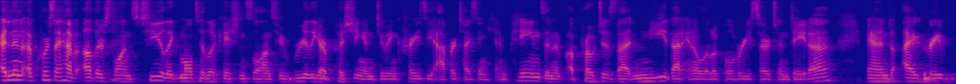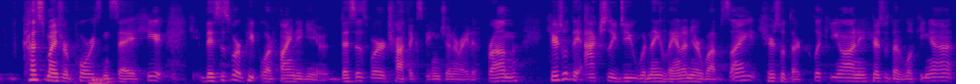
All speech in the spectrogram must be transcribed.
And then, of course, I have other salons too, like multi-location salons who really are pushing and doing crazy advertising campaigns and approaches that need that analytical research and data. And I create customized reports and say, here, this is where people are finding you. This is where traffic's being generated from. Here's what they actually do when they land on your website. Here's what they're clicking on. Here's what they're looking at.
